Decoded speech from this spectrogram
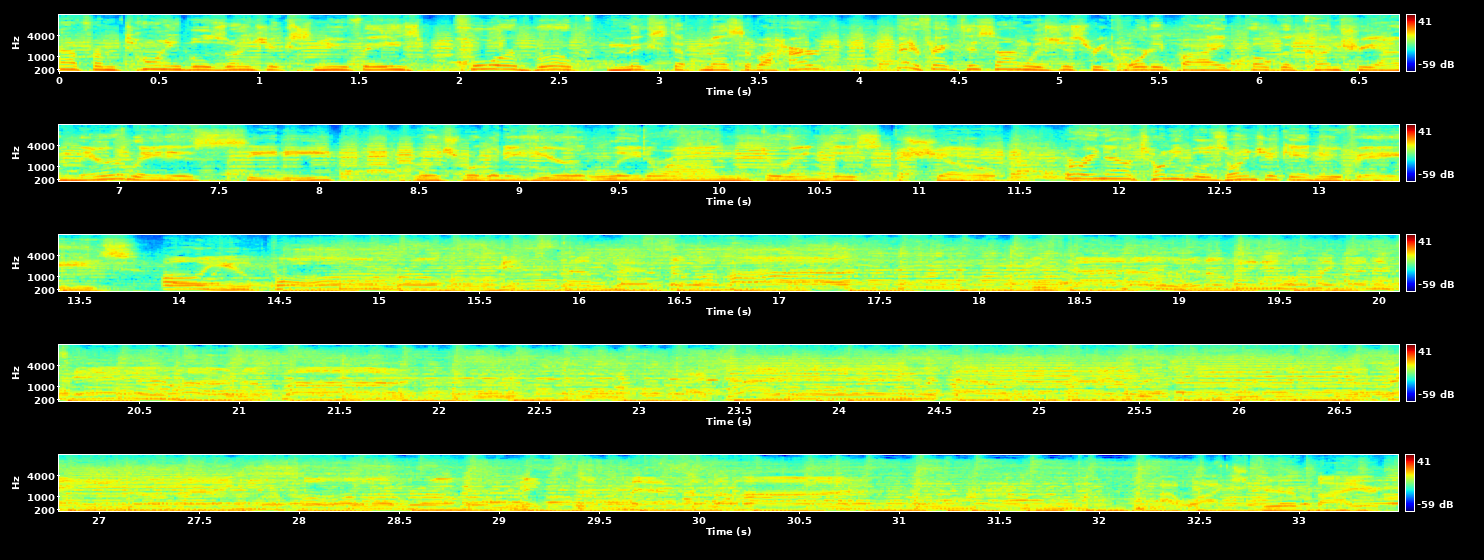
Now from Tony Blazonczyk's new phase, Poor Broke Mixed Up Mess of a Heart. Matter of fact, this song was just recorded by Polka Country on their latest CD, which we're going to hear later on during this show. But right now, Tony Blazonczyk and New Phase. Oh, you poor broke mixed up mess of a heart.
